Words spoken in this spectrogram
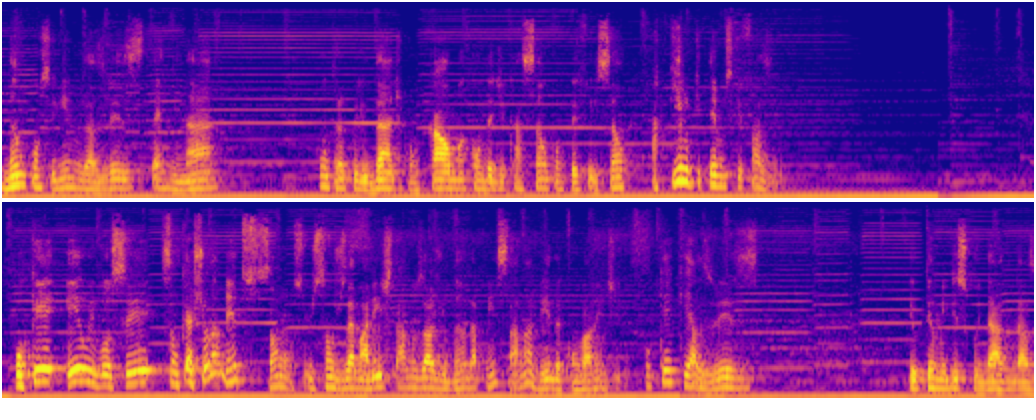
não conseguimos, às vezes, terminar com tranquilidade, com calma, com dedicação, com perfeição, aquilo que temos que fazer. Porque eu e você são questionamentos. São, São José Maria está nos ajudando a pensar na vida com valentia. Por que que às vezes eu tenho me descuidado das,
